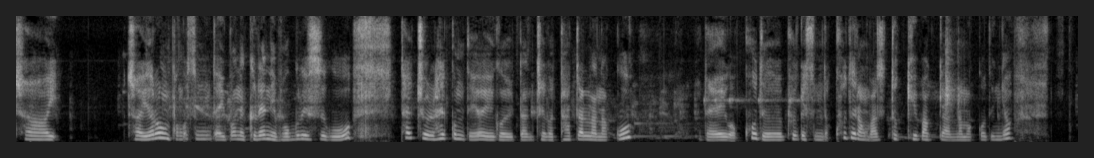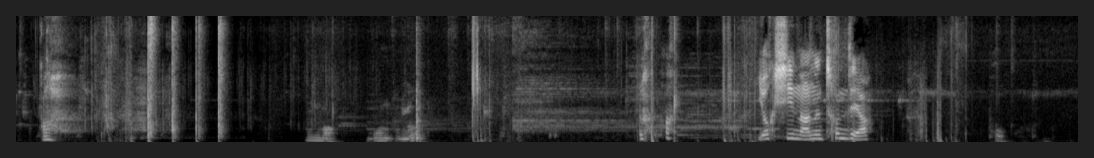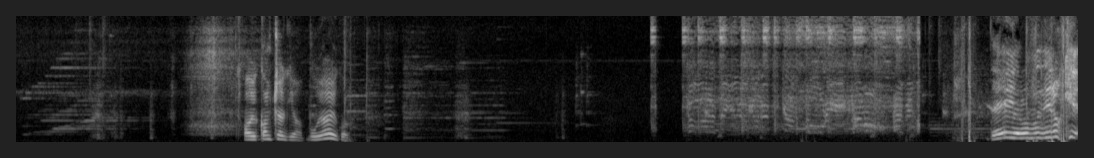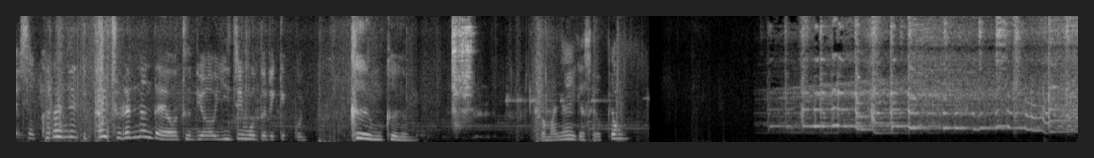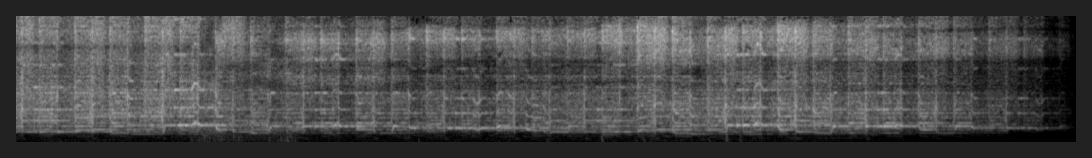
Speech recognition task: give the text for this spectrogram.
자, 이- 자 여러분 반갑습니다. 이번에 그레니 버그를 쓰고 탈출할 건데요. 이거 일단 제가 다 잘라놨고 네 이거 코드 풀겠습니다. 코드랑 마스터 키밖에 안 남았거든요. 아 엄마, 뭔 소리야? 역시 나는 천재야. 어이 깜짝이야. 뭐야 이거? 네 여러분 이렇게 해서 그랜이드 탈출했는데요. 드디어 이지 모드를 깼군. 큼큼. 그럼 안녕히 계세요. 뿅.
